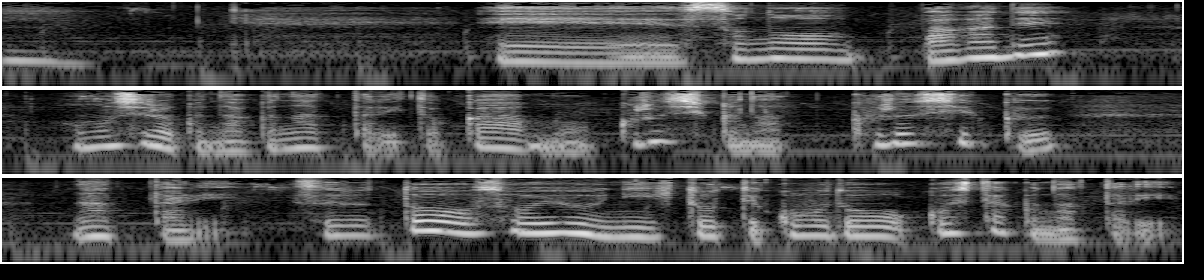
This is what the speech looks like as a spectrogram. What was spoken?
うんえー、その場がね面白くなくなったりとかもう苦しくな苦しくなったりするとそういうふうに人って行動を起こしたくなったり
